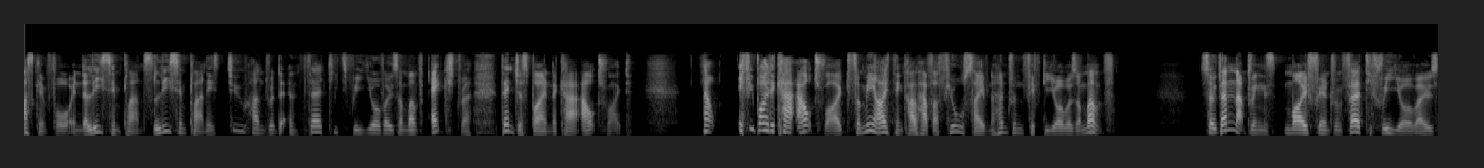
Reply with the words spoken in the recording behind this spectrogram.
asking for in the leasing plans. The leasing plan is 233 euros a month extra than just buying the car outright. If you buy the car outright, for me, I think I'll have a fuel saving 150 euros a month. So then that brings my 333 euros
